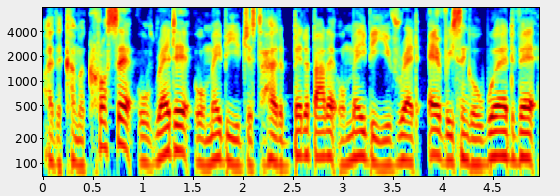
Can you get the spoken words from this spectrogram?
either come across it or read it, or maybe you've just heard a bit about it, or maybe you've read every single word of it,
